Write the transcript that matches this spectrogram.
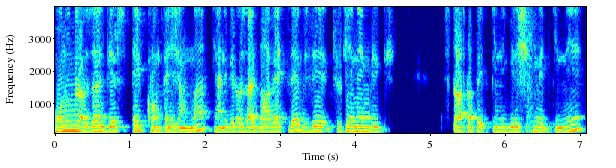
onuna özel bir ek kontenjanla yani bir özel davetle bizi Türkiye'nin en büyük startup etkinliği, girişim etkinliği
